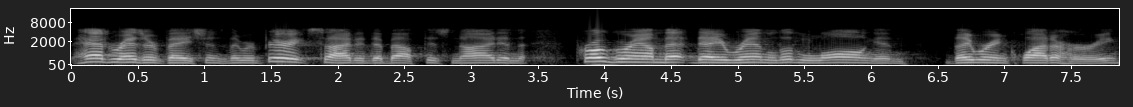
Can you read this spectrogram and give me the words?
had reservations. They were very excited about this night, and the program that day ran a little long and they were in quite a hurry.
